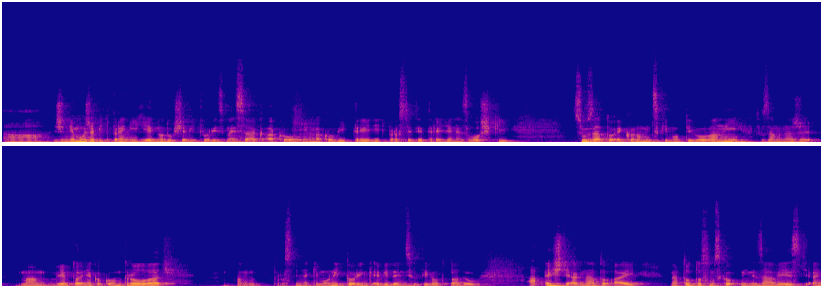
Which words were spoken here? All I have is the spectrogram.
a že nemôže byť pre nich jednoduchšie vytvoriť zmesák, ako, mm. ako vytriediť proste tie triedené zložky. Sú za to ekonomicky motivovaní, to znamená, že mám, viem to aj nejako kontrolovať, mám proste nejaký monitoring, evidenciu tých odpadov a ešte ak na to aj, na toto som schopný zaviesť aj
